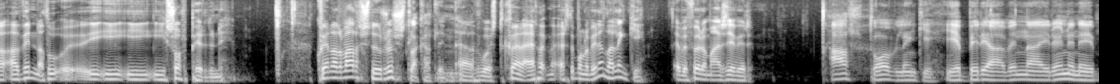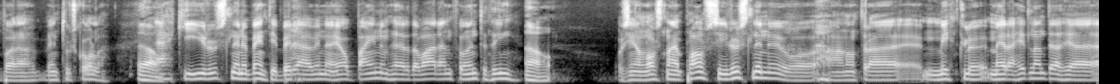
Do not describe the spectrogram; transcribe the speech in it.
að vinna? Þú, í, í, í, í sorphyrðunni? Hvenær varstu er, það- ertu búin að vinna það lengi? Ef við förum aðeins yfir. Allt of lengi. Ég byrjaði að vinna í rauninni bara beint úr skóla. Já. ekki í ruslinu beint, ég byrjaði að vinna hjá bænum þegar þetta var ennþá undir því. Já, og síðan losnaði pláss í ruslinu og það er náttúrulega miklu meira heillandi af því að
